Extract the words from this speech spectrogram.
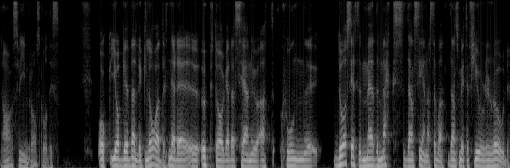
Ja, svinbra skådis. Och jag blev väldigt glad när det eh, uppdagades här nu att hon... Eh, du har sett Mad Max, den senaste va? Den som heter Fury Road.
